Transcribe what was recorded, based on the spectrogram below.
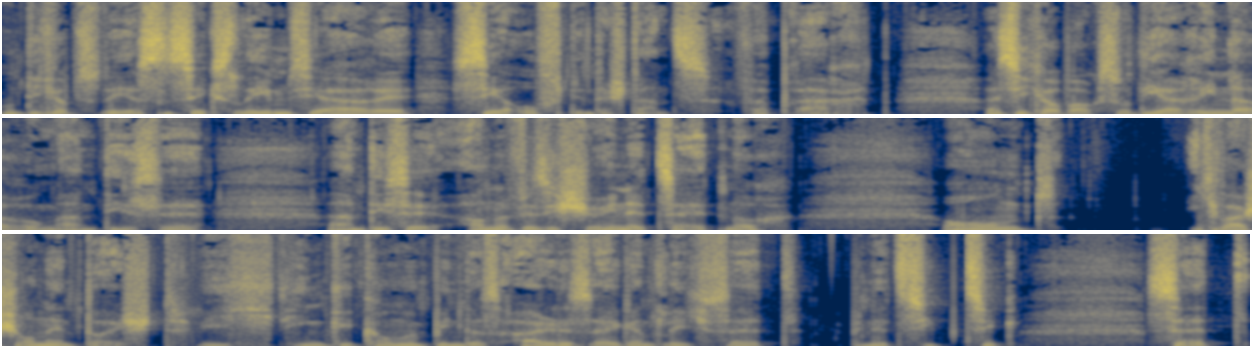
und ich habe so die ersten sechs Lebensjahre sehr oft in der Stanz verbracht. Also ich habe auch so die Erinnerung an diese, an diese an und für sich schöne Zeit noch. Und ich war schon enttäuscht, wie ich hingekommen bin, dass alles eigentlich seit, ich bin jetzt 70, seit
